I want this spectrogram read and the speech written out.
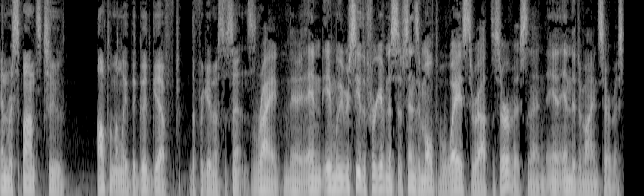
in response to ultimately the good gift, the forgiveness of sins. Right, and and we receive the forgiveness of sins in multiple ways throughout the service, then in, in the divine service.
